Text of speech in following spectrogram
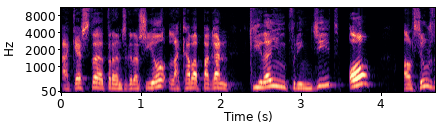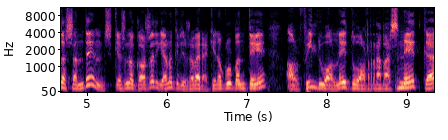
aquesta transgressió l'acaba pagant qui l'ha infringit o els seus descendents, que és una cosa, diguem-ne, que dius, a veure, quina culpa en té el fill o el net o el rebesnet que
